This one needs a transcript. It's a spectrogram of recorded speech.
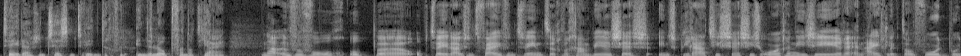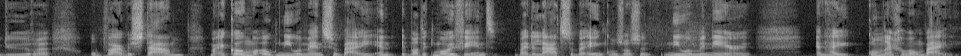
2026, voor in de loop van dat jaar? Nou, een vervolg op, eh, op 2025. We gaan weer zes inspiratiesessies organiseren. En eigenlijk dan voortborduren op waar we staan. Maar er komen ook nieuwe mensen bij. En wat ik mooi vind, bij de laatste bijeenkomst was een nieuwe meneer. En hij kon er gewoon bij.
